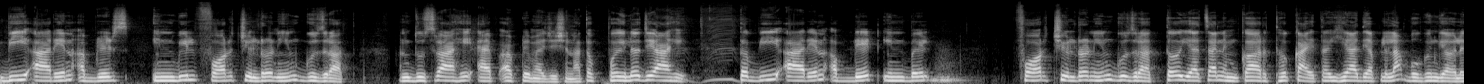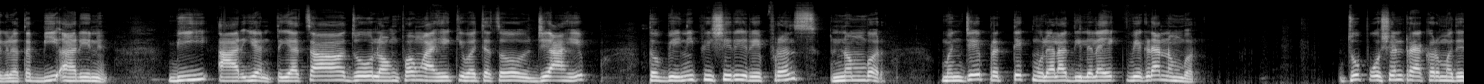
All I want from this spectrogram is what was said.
B R N updates in bill for children in Gujarat आणि दुसरं आहे ॲप ऑप्टिमायझेशन आता पहिलं जे आहे तर B R N update in bill for children in Gujarat तर याचा नेमका अर्थ काय? तर हे आधी आपल्याला बघून घ्यावं लागेल. आता B R N N B R N तर याचा जो लॉंग फॉर्म आहे किंवा त्याचं जे आहे तर बेनिफिशरी रेफरन्स नंबर म्हणजे प्रत्येक मुलाला दिलेला एक वेगळा नंबर जो पोषण ट्रॅकरमध्ये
